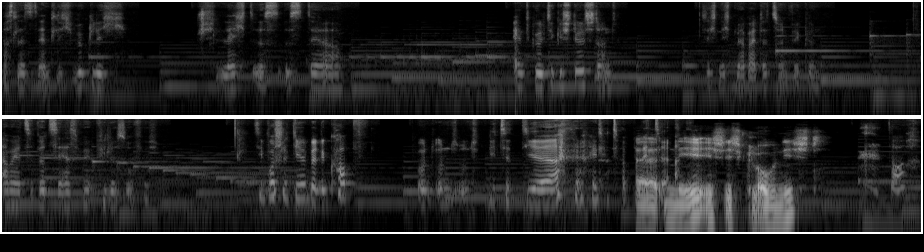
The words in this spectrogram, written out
was letztendlich wirklich schlecht ist, ist der endgültige Stillstand, sich nicht mehr weiterzuentwickeln. Aber jetzt wird sie erst philosophisch. Sie wuschelt dir über den Kopf und, und, und bietet dir eine Tablette. Äh, nee, ich, ich glaube nicht. Doch,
